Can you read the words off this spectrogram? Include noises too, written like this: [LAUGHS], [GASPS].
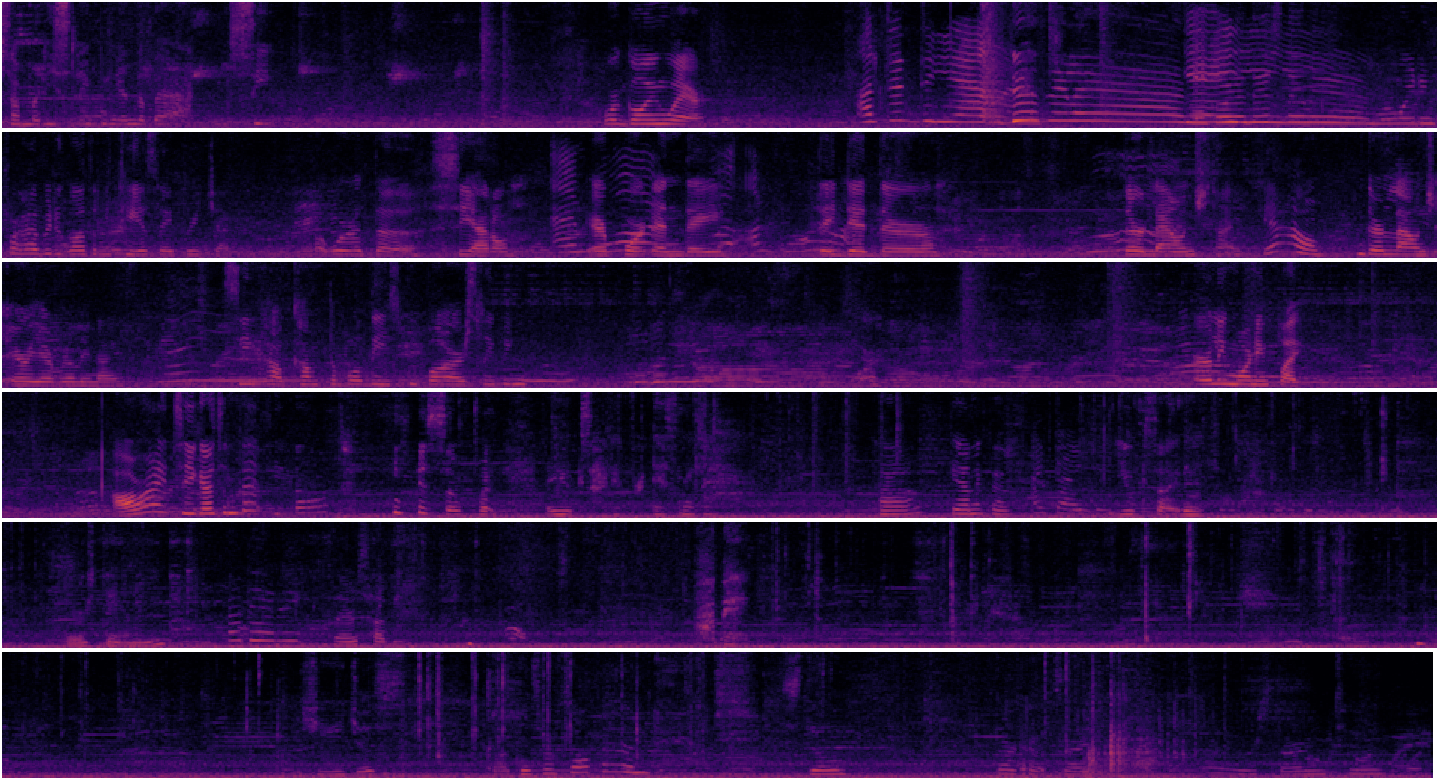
There's somebody sleeping in the back seat. We're going where? End. Disneyland! We're going to Disneyland. We're waiting for hubby to go through TSA pre-check. But we're at the Seattle airport and they they did their their lounge time. Yeah, their lounge area really nice. See how comfortable these people are sleeping? Early morning flight. All right, see you guys in a bit. You're so fun. Are you excited for Disneyland? Huh, Danica? You excited? There's Danny. Hi, Danny. There's hubby. Hubby. She just goggles herself in. Still dark outside. Oh, we're starting to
